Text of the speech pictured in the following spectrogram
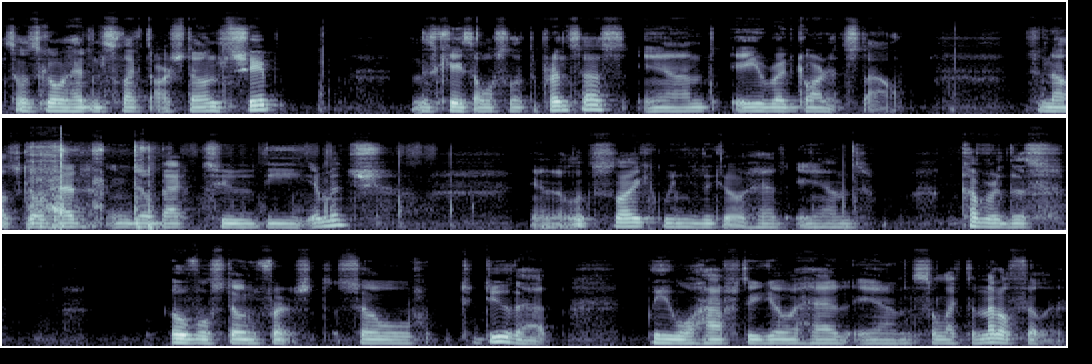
So let's go ahead and select our stone shape. In this case, I will select the princess and a red garnet style. So now let's go ahead and go back to the image and it looks like we need to go ahead and cover this oval stone first. So to do that we will have to go ahead and select the metal filler.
